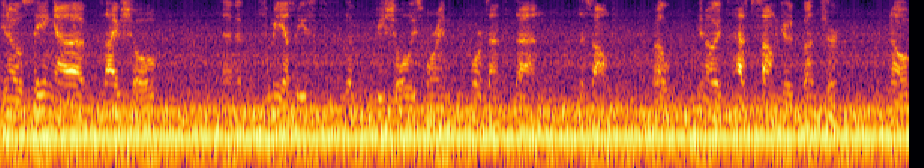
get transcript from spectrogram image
You know, seeing a live show, uh, for me at least, the visual is more important than the sound. Well, you know, it has to sound good, but Sure. you know,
